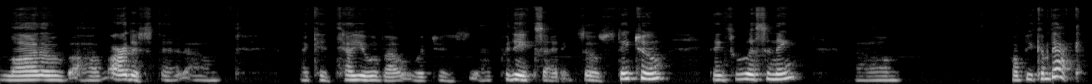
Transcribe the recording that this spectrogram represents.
a lot of uh, artists that um, I could tell you about, which is uh, pretty exciting. So stay tuned. Thanks for listening. Um, hope you come back.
